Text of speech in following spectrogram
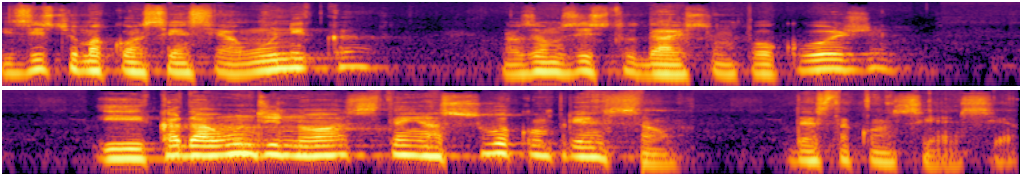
Existe uma consciência única, nós vamos estudar isso um pouco hoje. E cada um de nós tem a sua compreensão desta consciência.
